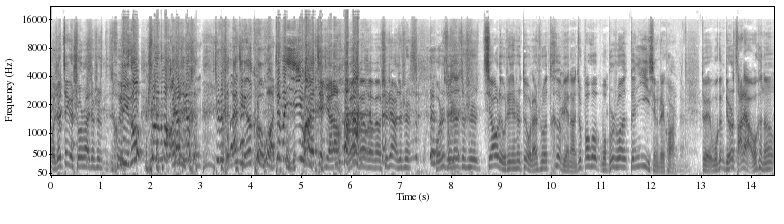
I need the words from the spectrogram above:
我觉得这个说出来就是会吕东说的那么好像是一个很就是很难解决的困惑，这不一句话就解决了吗？没有没有没有没有，是这样，就是我是觉得就是交流这件事对我来说特别难，就包括我不是说跟异性这块儿，对我跟比如说咱俩，我可能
